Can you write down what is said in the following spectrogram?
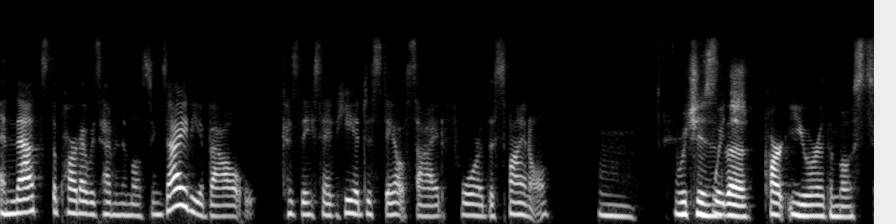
And that's the part I was having the most anxiety about because they said he had to stay outside for the spinal. Mm. Which is Which- the part you are the most.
